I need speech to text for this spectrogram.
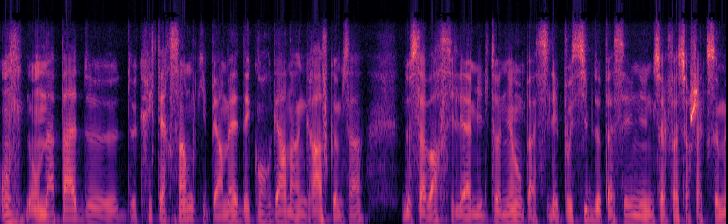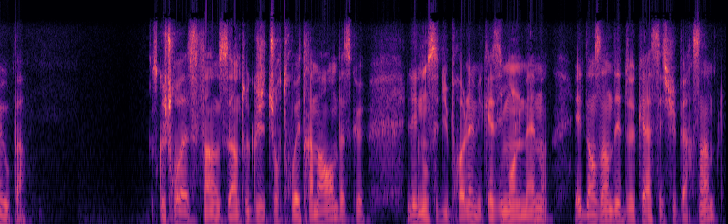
on n'a pas de, de critères simples qui permettent, dès qu'on regarde un graphe comme ça, de savoir s'il est hamiltonien ou pas, s'il est possible de passer une seule fois sur chaque sommet ou pas. Parce que je trouve, enfin, c'est un truc que j'ai toujours trouvé très marrant parce que l'énoncé du problème est quasiment le même. Et dans un des deux cas, c'est super simple.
